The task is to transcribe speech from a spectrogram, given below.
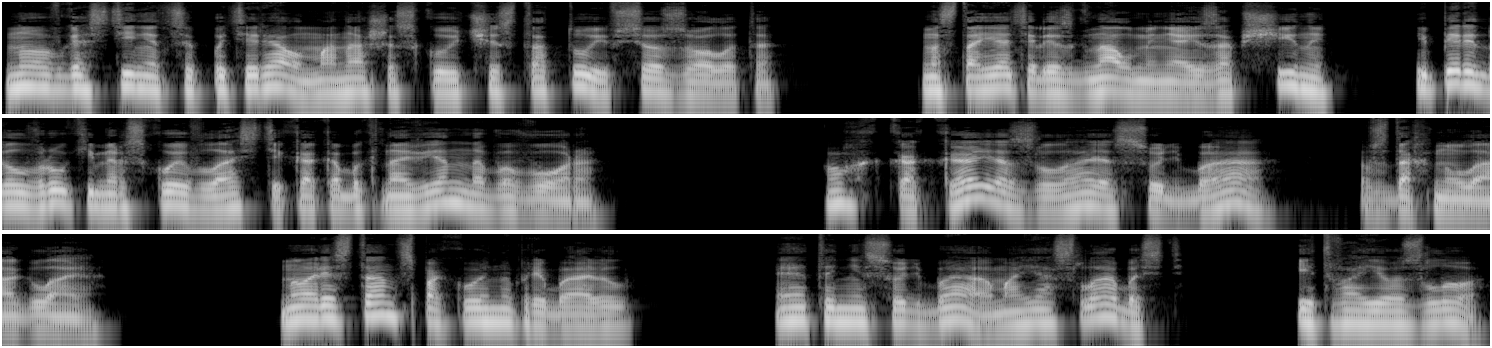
но в гостинице потерял монашескую чистоту и все золото. Настоятель изгнал меня из общины и передал в руки мирской власти, как обыкновенного вора. «Ох, какая злая судьба!» — вздохнула Аглая. Но арестант спокойно прибавил. «Это не судьба, а моя слабость и твое зло.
